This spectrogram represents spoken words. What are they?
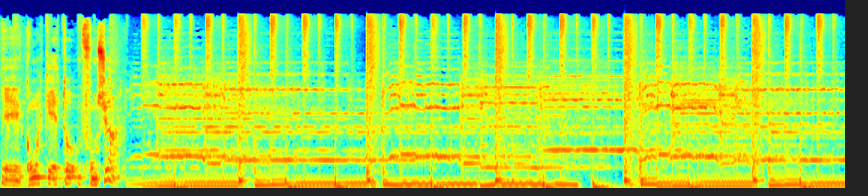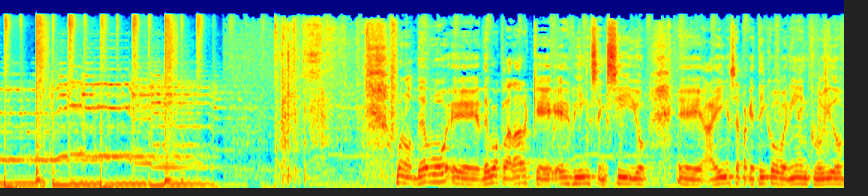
eh, cómo es que esto funciona. Bueno, debo, eh, debo aclarar que es bien sencillo. Eh, ahí en ese paquetico venía incluido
